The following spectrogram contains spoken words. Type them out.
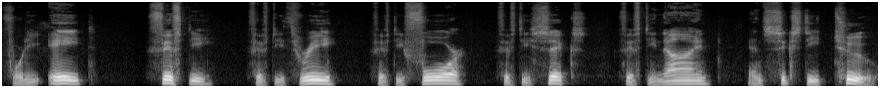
48, 50, 53, 54, 56, 59, and 62.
